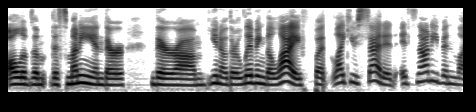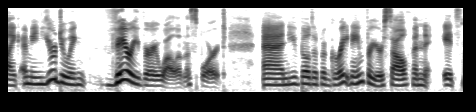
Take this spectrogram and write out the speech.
all of them this money and they're they're um, you know, they're living the life, but like you said it it's not even like I mean, you're doing very very well in the sport and you've built up a great name for yourself and it's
